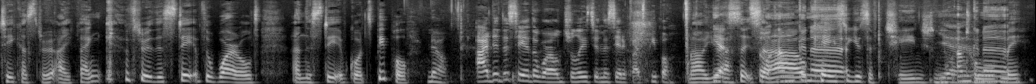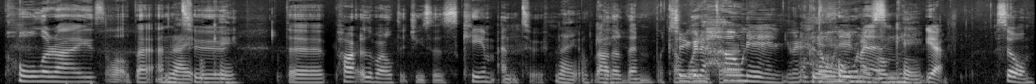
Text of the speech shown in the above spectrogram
take us through, I think, through the state of the world and the state of God's people. No, I did the state of the world. Julie's doing the state of God's people. Oh, yes. so, so I'm gonna, okay, so you have changed and yeah. I'm gonna me. polarize a little bit into right, okay. the part of the world that Jesus came into. Right, okay. Rather than like so a you're going to hone in. You're going to hone, hone in. Okay. Yeah. So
